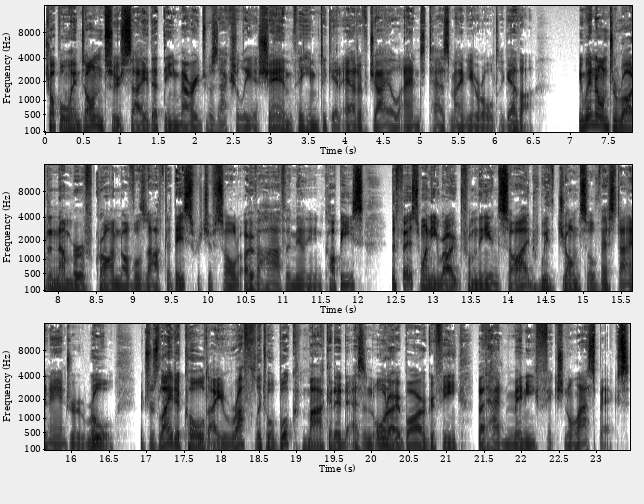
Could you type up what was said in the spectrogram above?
Chopper went on to say that the marriage was actually a sham for him to get out of jail and Tasmania altogether. He went on to write a number of crime novels after this, which have sold over half a million copies. The first one he wrote, From the Inside, with John Silvester and Andrew Rule, which was later called a rough little book marketed as an autobiography but had many fictional aspects.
